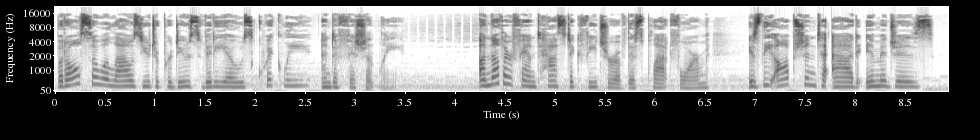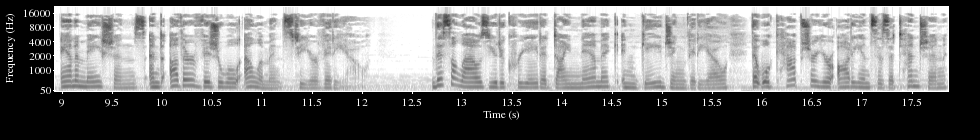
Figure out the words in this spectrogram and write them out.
but also allows you to produce videos quickly and efficiently. Another fantastic feature of this platform is the option to add images, animations, and other visual elements to your video. This allows you to create a dynamic, engaging video that will capture your audience's attention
